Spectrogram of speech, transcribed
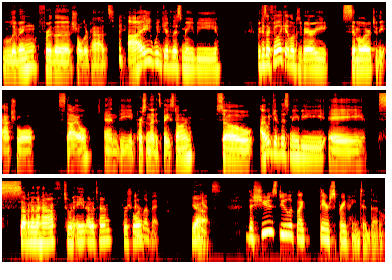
living for the shoulder pads. I would give this maybe because I feel like it looks very similar to the actual style and the person that it's based on. So I would give this maybe a seven and a half to an eight out of ten for sure. I love it. Yeah. Yes. The shoes do look like they're spray painted though.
